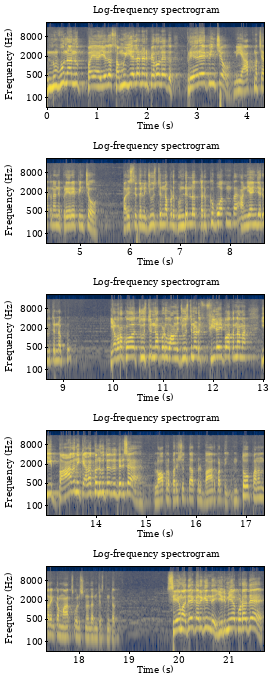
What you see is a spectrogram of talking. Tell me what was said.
నువ్వు నన్ను ఏదో సమూహ్యాల్లో నన్ను పిలవలేదు. ప్రేరేపించావు నీ ఆత్మచేత నన్ను ప్రేరేపించావు. పరిస్థితులను చూస్తున్నప్పుడు గుండెల్లో తరుక్కుపోతుందా? అన్యాయం జరుగుతున్నప్పుడు ఎవరికో చూస్తున్నప్పుడు వాళ్ళని చూస్తున్నాడు ఫీల్ అయిపోతున్నామా? ఈ బాధ నీకు ఎలా కలుగుతుందో తెలుసా? లోపల పరిశుద్ధాత్ముడు బాధపడతాయి ఎంతో పనుందర ఇంకా మార్చవలసిన వాళ్ళు అనిపిస్తుంటుంది. సేమ్ అదే కలిగింది. ఇర్మియా కూడా అదే.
